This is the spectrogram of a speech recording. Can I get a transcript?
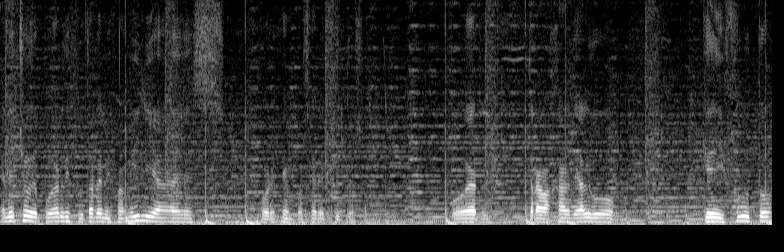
el hecho de poder disfrutar de mi familia es por ejemplo, ser exitoso. Poder trabajar de algo que disfruto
